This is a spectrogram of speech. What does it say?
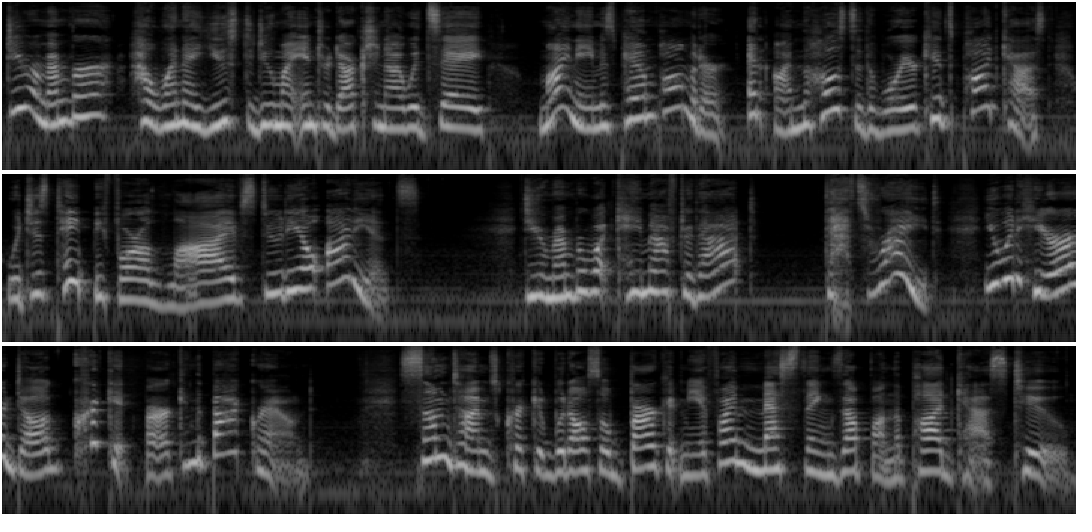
Do you remember how when I used to do my introduction, I would say, my name is Pam Palmater, and I'm the host of the Warrior Kids podcast, which is taped before a live studio audience. Do you remember what came after that? That's right, you would hear our dog Cricket bark in the background. Sometimes Cricket would also bark at me if I messed things up on the podcast, too.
